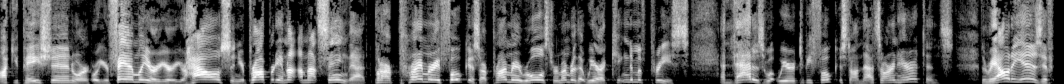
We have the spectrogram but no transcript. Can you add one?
occupation or, or your family or your, your house and your property. I'm not, I'm not saying that. But our primary focus, our primary role is to remember that we are a kingdom of priests, and that is what we are to be focused on. That's our inheritance. The reality is, if,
